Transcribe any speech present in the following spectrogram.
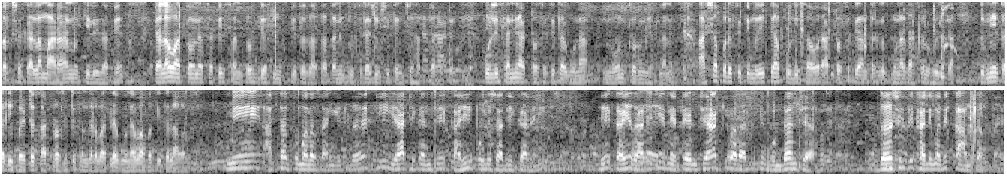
रक्षकाला मारहाण केली जाते. त्याला वाचवण्यासाठी संतोष देशमुख तिथं जातात आणि दुसऱ्या दिवशी त्यांची हत्या होते. पोलिसांनी अट्रॉसिटीचा गुन्हा नोंद करून घेतला नाही. अशा परिस्थितीमध्ये त्या पोलिसावर अट्रॉसिटी अंतर्गत गुन्हा दाखल होईल का? तुम्ही एखादी बैठक अट्रॉसिटी संदर्भातल्या गुन्ह्याबाबत तिथं लावाल. मी आता तुम्हाला सांगितलं की या ठिकाणचे काही पोलीस अधिकारी हे काही राजकीय नेत्यांच्या किंवा राजकीय गुंडांच्या दहशतीखालीमध्ये काम करत आहेत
